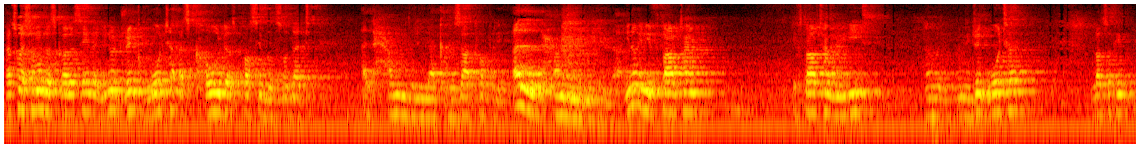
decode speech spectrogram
That's why some of the scholars say that you know drink water as cold as possible so that Alhamdulillah comes out properly. Alhamdulillah. You know in iftar time, iftar time when we eat, and when we drink water, lots of people,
